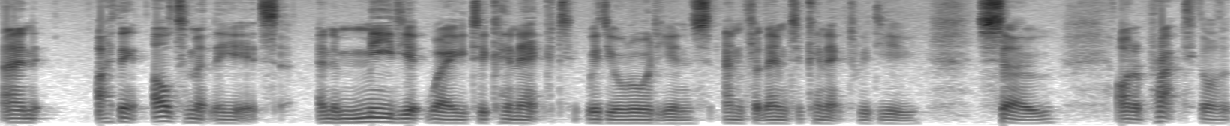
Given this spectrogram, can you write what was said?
And I think ultimately it's an immediate way to connect with your audience and for them to connect with you. So, on a practical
